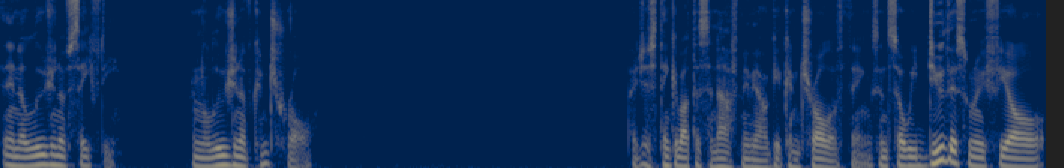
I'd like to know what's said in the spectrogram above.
an illusion of safety, an illusion of control. if I just think about this enough, maybe I'll get control of things. And so we do this when we feel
